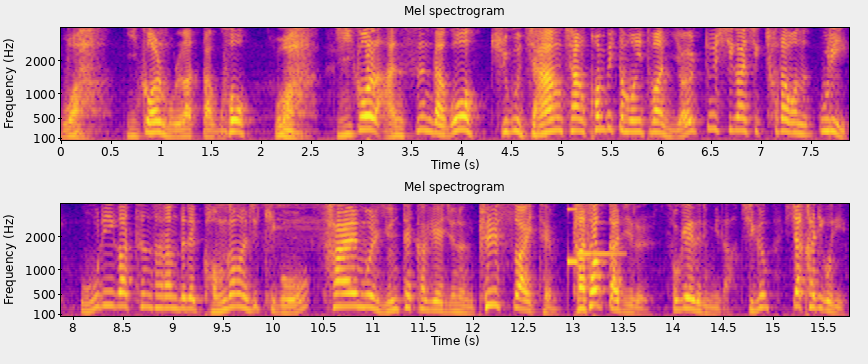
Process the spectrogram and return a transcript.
와, 이걸 몰랐다고? 와, 이걸 안 쓴다고? 주구장창 컴퓨터 모니터만 12시간씩 쳐다보는 우리. 우리 같은 사람들의 건강을 지키고 삶을 윤택하게 해주는 필수 아이템 다섯 가지를 소개해드립니다. 지금 시작하디고디.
